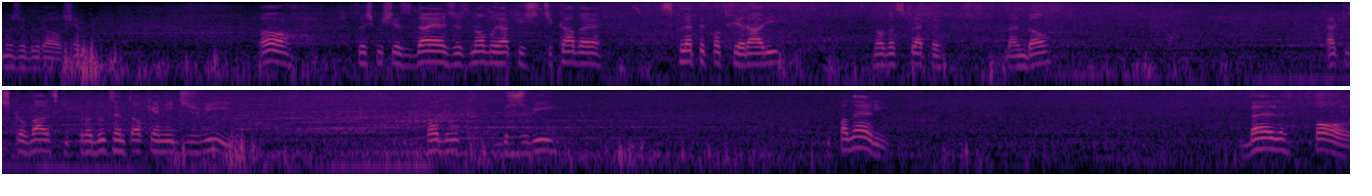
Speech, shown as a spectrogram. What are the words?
Może góra 8. O, coś mi się zdaje, że znowu jakieś ciekawe sklepy potwierali. Nowe sklepy będą. Jakiś Kowalski, producent okien i drzwi. Podłóg, drzwi i paneli. Bell Paul.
